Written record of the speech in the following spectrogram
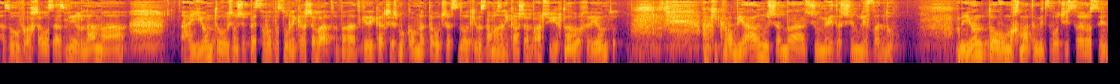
אז הוא עכשיו רוצה להסביר למה היום טוב הראשון של פסח בפסוק נקרא שבת. עד כדי כך שיש מקום לטעות של הצדוקי, אז למה זה נקרא שבת? שיכתוב אחרי יום טוב. כי כבר ביארנו שבת שהוא מת השם לבדו. ויום טוב הוא מחמת המצוות שישראל עושים.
